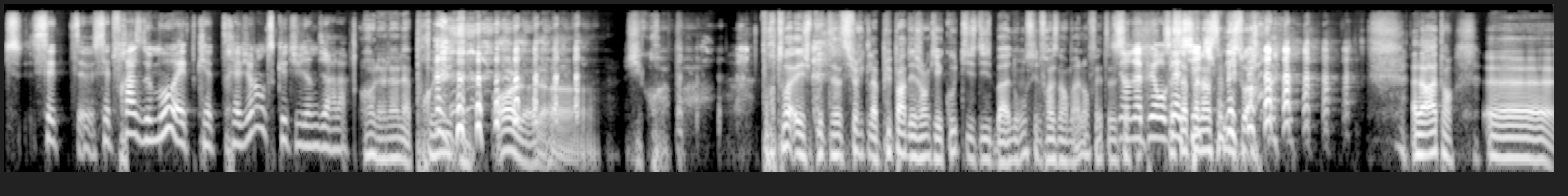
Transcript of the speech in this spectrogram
cette, euh, cette phrase de mot est est très violente, ce que tu viens de dire là. Oh là là, la prude. oh là là, j'y crois pas. Pour toi, et je peux t'assurer que la plupart des gens qui écoutent, ils se disent bah non, c'est une phrase normale en fait. C'est Ça- ça s'appelle un samedi soir. Alors attends, euh,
